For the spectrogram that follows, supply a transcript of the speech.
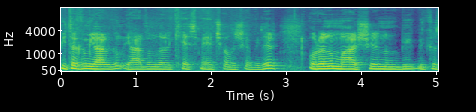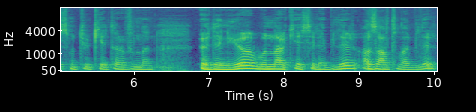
bir takım yargı- yardımları kesmeye çalışabilir. Oranın maaşının büyük bir kısmı Türkiye tarafından ödeniyor. Bunlar kesilebilir, azaltılabilir.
